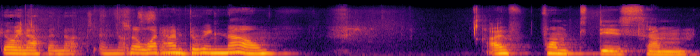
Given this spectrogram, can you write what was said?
going up and not and not. So what I'm back. doing now, I've formed this. Um,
